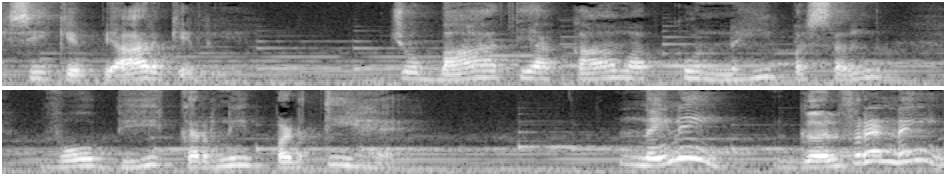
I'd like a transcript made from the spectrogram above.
किसी के प्यार के लिए जो बात या काम आपको नहीं पसंद, वो भी करनी पड़ती है। नहीं नहीं गर्लफ्रेंड नहीं,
